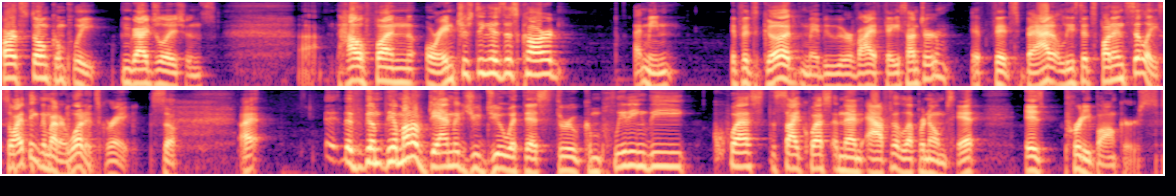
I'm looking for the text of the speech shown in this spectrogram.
Hearthstone complete. Congratulations. Uh, how fun or interesting is this card? I mean, if it's good, maybe we revive Face Hunter. If it's bad, at least it's fun and silly. So I think no matter what, it's great. So I the, the, the amount of damage you do with this through completing the quest, the side quest, and then after the leper gnomes hit is pretty bonkers.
